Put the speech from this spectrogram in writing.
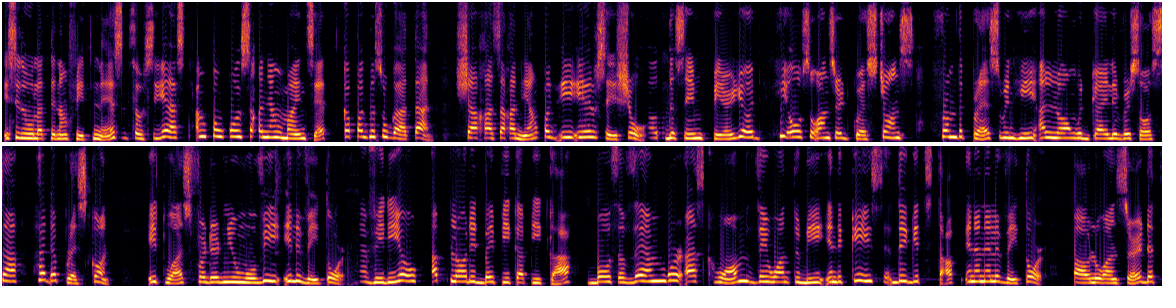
Isinulat din ng fitness enthusiast ang tungkol sa kanyang mindset kapag nasugatan siya ka sa kanyang pag-iirsesyo. At the same period, he also answered questions from the press when he, along with Kylie Versosa, had a press con. It was for their new movie, Elevator. A video uploaded by Pika Pika, both of them were asked whom they want to be in the case they get stuck in an elevator. Paulo answered that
